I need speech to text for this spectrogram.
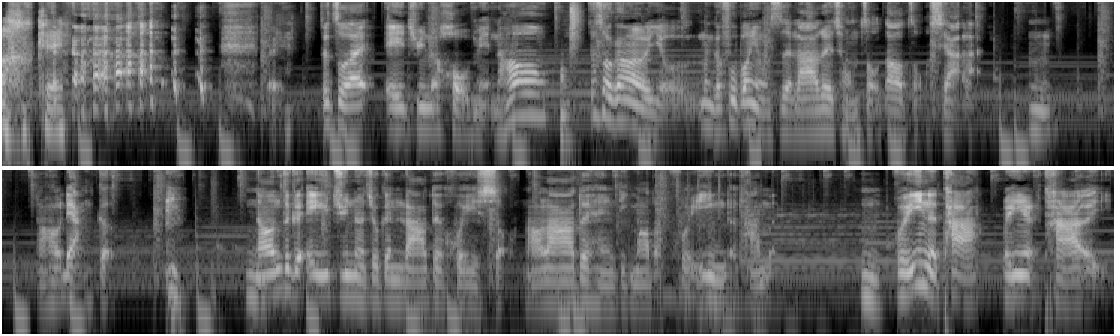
OK，对，就坐在 A 军的后面，然后这时候刚好有那个富邦勇士的拉拉队从走道走下来，嗯，然后两个，然后这个 A 军呢就跟拉拉队挥手，然后拉拉队很礼貌的回应了他们，嗯，回应了他，回应了他而已，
